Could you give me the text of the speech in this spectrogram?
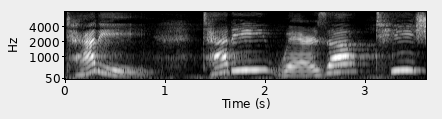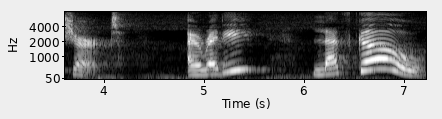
Teddy。Teddy wears a t shirt. Are you ready? Let's go!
